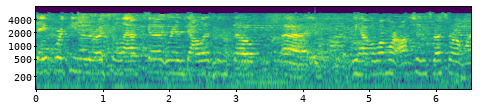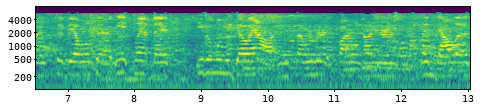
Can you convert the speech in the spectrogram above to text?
day 14 of the road to Alaska. We're in Dallas, and so uh, we have a lot more options restaurant-wise to be able to eat plant-based even when we go out. And so we're here at Spiral Diners in Dallas,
